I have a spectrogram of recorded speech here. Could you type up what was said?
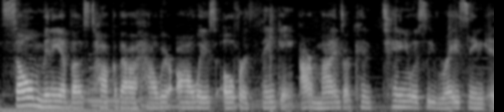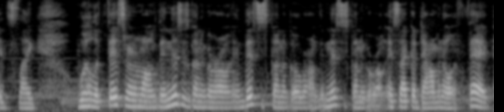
so many of us talk about how we're always overthinking. Our minds are continuously racing. It's like, well, if this went wrong, then this is going to go wrong, and this is going to go wrong, and this is going to go wrong. It's like a domino effect.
